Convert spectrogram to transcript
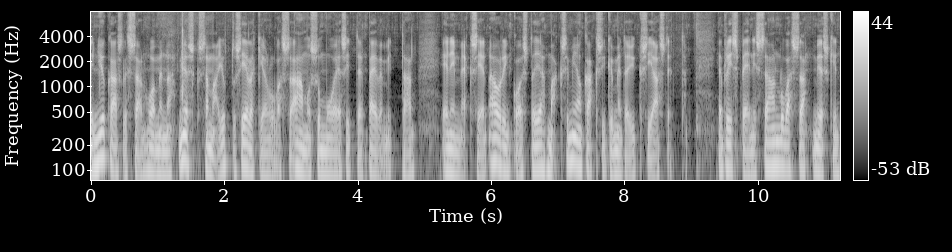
Ja Newcastlessa on huomenna myös sama juttu. Sielläkin on luvassa aamusumua ja sitten päivän mittaan enimmäkseen aurinkoista ja maksimi on 21 astetta. Ja Brisbaneissa on luvassa myöskin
